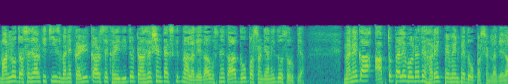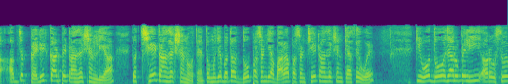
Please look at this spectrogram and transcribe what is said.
मान लो दस हज़ार की चीज़ मैंने क्रेडिट कार्ड से खरीदी तो ट्रांजैक्शन टैक्स कितना लगेगा? उसने कहा दो परसेंट यानी दो सौ रुपया। मैंने कहा, आप तो पहले बोल रहे थे हर एक पेमेंट पे दो परसेंट लगेगा। अब जब क्रेडिट कार्ड पे ट्रांजैक्शन लिया तो छह ट्रांजैक्शन होते हैं। तो मुझे बताओ दो परसेंट या बारह परसेंट छह ट्रांजैक्शन कैसे हुए? कि वो दो हज़ार रुपए ली और उससे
